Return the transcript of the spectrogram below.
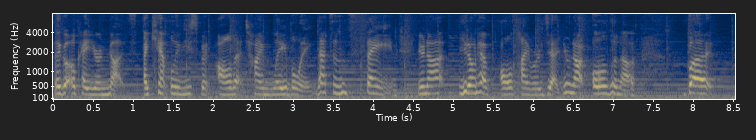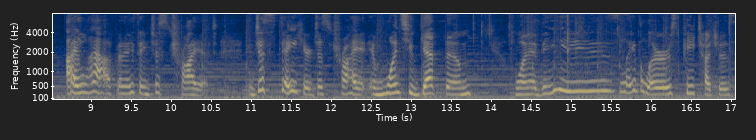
they go, okay, you're nuts. I can't believe you spent all that time labeling. That's insane. You're not, you don't have Alzheimer's yet. You're not old enough. But I laugh and I say, just try it. Just stay here, just try it. And once you get them, one of these labelers, P-Touches,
